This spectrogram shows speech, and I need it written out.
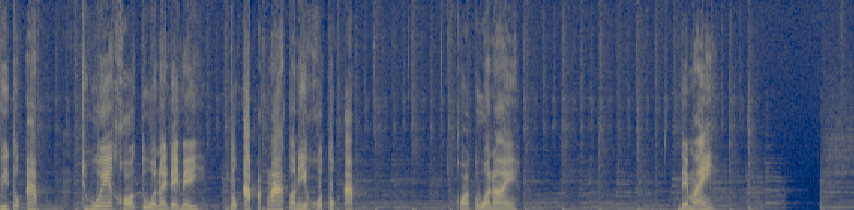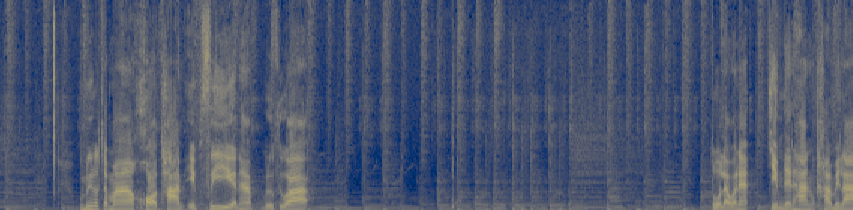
พี่ตกอับ ช่วยขอตัวหน่อยได้ไหม ตกอับมากๆ ตอนนี้โคตรตกอับ ขอตัวหน่อย ได้ไหมวันนี้เราจะมาขอทาน FC กันนะครับหรือซิว่า ตัวแล้ววะเนี่ย เจมไททันคาเมล่า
